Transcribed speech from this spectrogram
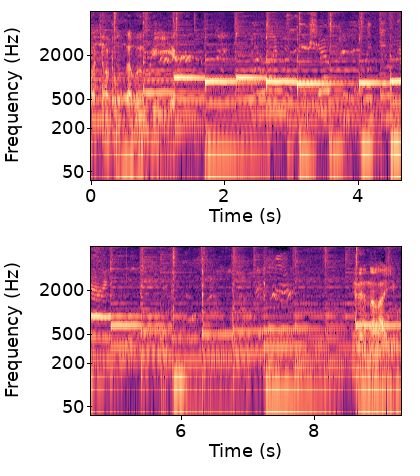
อะชอบพูดกับเพื่อนผีเพราะว่าหนูจะชอบผีมันจะนาน นี่เล่นอะไรอยู่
